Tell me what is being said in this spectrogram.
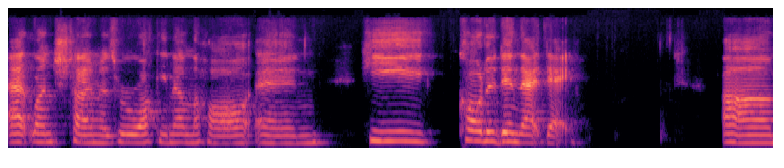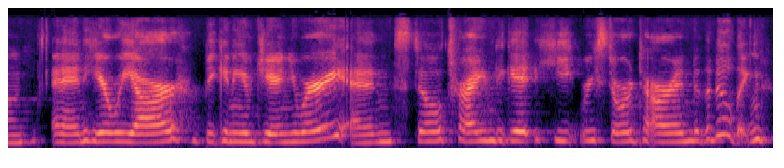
at lunchtime as we are walking down the hall, and he called it in that day. Um, and here we are, beginning of January, and still trying to get heat restored to our end of the building.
